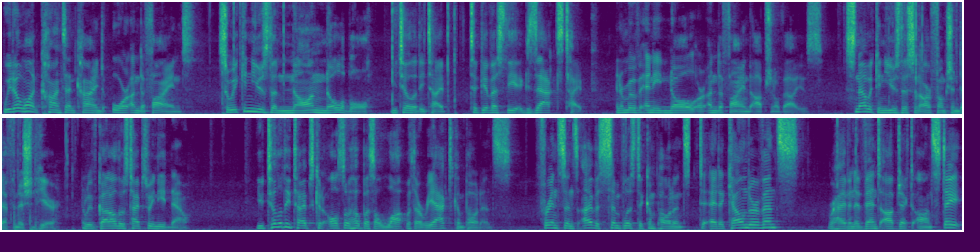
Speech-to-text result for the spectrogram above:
we don't want content kind or undefined. So we can use the non-nullable utility type to give us the exact type and remove any null or undefined optional values. So now we can use this in our function definition here. And we've got all those types we need now. Utility types can also help us a lot with our React components. For instance, I have a simplistic component to edit calendar events, I have an event object on state,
